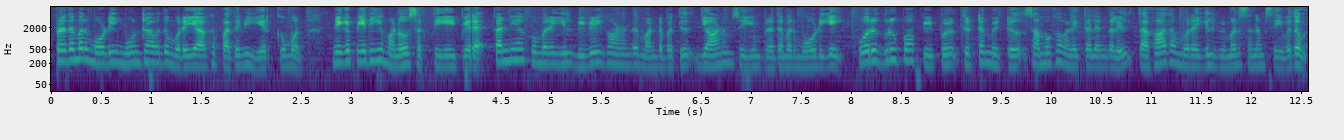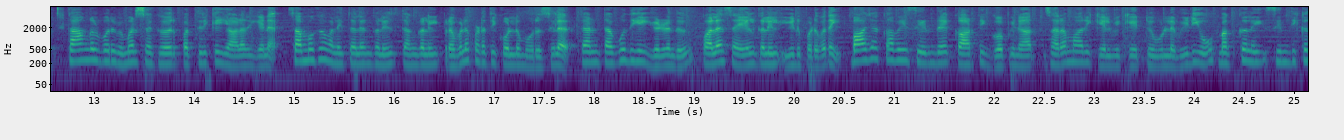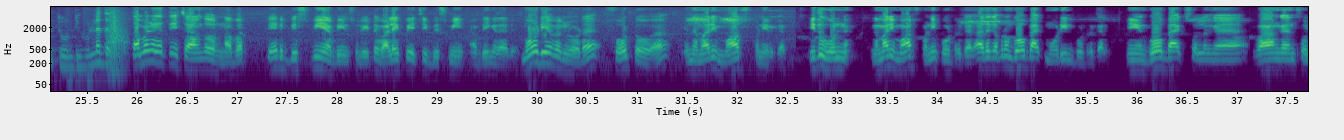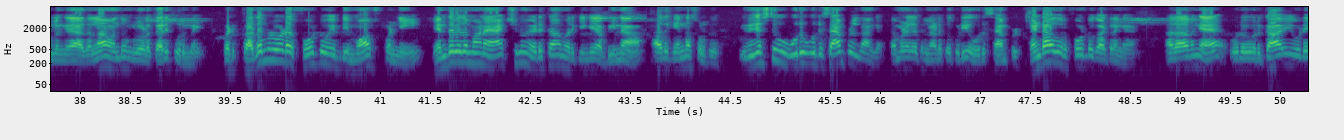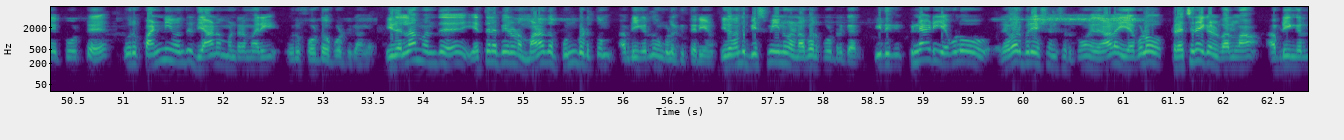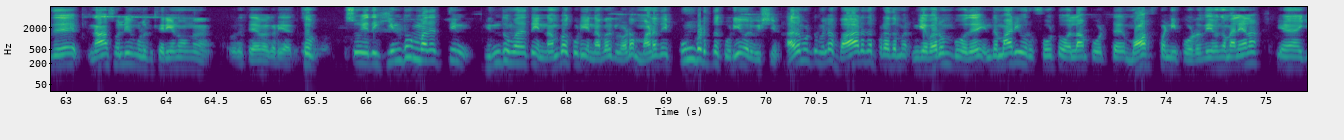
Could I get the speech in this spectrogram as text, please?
பிரதமர் மோடி மூன்றாவது முறையாக பதவி ஏற்கும் முன் மிகப்பெரிய மனோசக்தியை பெற கன்னியாகுமரியில் விவேகானந்தர் மண்டபத்தில் தியானம் செய்யும் பிரதமர் மோடியை ஒரு குரூப் ஆஃப் பீப்புள் திட்டமிட்டு சமூக வலைதளங்களில் தகாத முறையில் விமர்சனம் செய்வதும் தாங்கள் ஒரு விமர்சகர் பத்திரிகையாளர் என சமூக வலைதளங்களில் தங்களை பிரபலப்படுத்திக் கொள்ளும் ஒரு சிலர் தன் தகுதியை இழந்து பல செயல்களில் ஈடுபடுவதை பாஜகவை சேர்ந்த கார்த்திக் கோபிநாத் சரமாரி கேள்வி கேட்டு உள்ள வீடியோ மக்களை சிந்திக்க தூண்டியுள்ளது. தமிழகத்தை சார்ந்த ஒரு நபர் பேர் பிஸ்மி அப்படின்னு சொல்லிட்டு வலைபேச்சு பிஸ்மி அப்படிங்கிறாரு. மோடி அவர்களோட போட்டோவை இந்த மாதிரி மார்க் பண்ணியிருக்காரு. இது ஒன்று இந்த மாதிரி மார்க் பண்ணி போட்டிருக்காரு. அதுக்கப்புறம் கோ பேக் மோடின்னு போட்டிருக்காரு. நீங்க கோ பேக் சொல்லுங்க வாங்கன்னு சொல்லுங்க அதெல்லாம் வந்து உங்களோட கருத்துரிமை. பட் பிரதமரோட போட்டோவை இப்படி மார்க் பண்ணி எந்த விதமான ஆக்ஷனும் எடுக்காம இருக்கீங்க அப்படின்னா அதுக்கு என்ன சொல்றது? இது ஜஸ்ட் ஒரு ஒரு சாம்பிள் தாங்க. தமிழகத்தில் நடக்கக்கூடிய ஒரு சாம்பிள் ரெண்டாவது ஒரு போட்டோ காட்டுறேங்க. அதாவதுங்க ஒரு ஒரு காவி உடைய போட்டு ஒரு பண்ணி வந்து தியானம் பண்ற மாதிரி ஒரு போட்டோ போட்டிருக்காங்க. இதெல்லாம் வந்து எத்தனை பேரோட மனதை புண்படுத்தும் அப்படிங்கிறது உங்களுக்கு தெரியும். இது வந்து பிஸ்மின்னு ஒரு நபர் போட்டிருக்காரு. இதுக்கு பின்னாடி எவ்வளவு ரெவர்பரேஷன்ஸ் இருக்கும்? இதனால எவ்வளவு பிரச்சனைகள் வரலாம் அப்படிங்கிறது நான் சொல்லி உங்களுக்கு தெரியணும்னு ஒரு தேவை கிடையாது. ஸோ ஸோ இது ஹிந்து மதத்தின் இந்து மதத்தை நம்பக்கூடிய நபர்களோட மனதை புண்படுத்தக்கூடிய ஒரு விஷயம். அது மட்டும் இல்ல பாரத பிரதமர் இங்க வரும்போது இந்த மாதிரி ஒரு போட்டோ எல்லாம் போட்டு மார்க் பண்ணி போடுறது இவங்க மேல எல்லாம்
